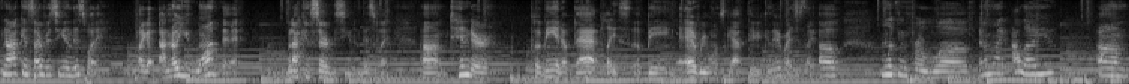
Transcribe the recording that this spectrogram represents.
you know, I can service you in this way. Like, I know you want that, but I can service you in this way. Um, Tinder put me in a bad place of being everyone's gap theory because everybody's just like, oh, I'm looking for love. And I'm like, I love you. Um,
